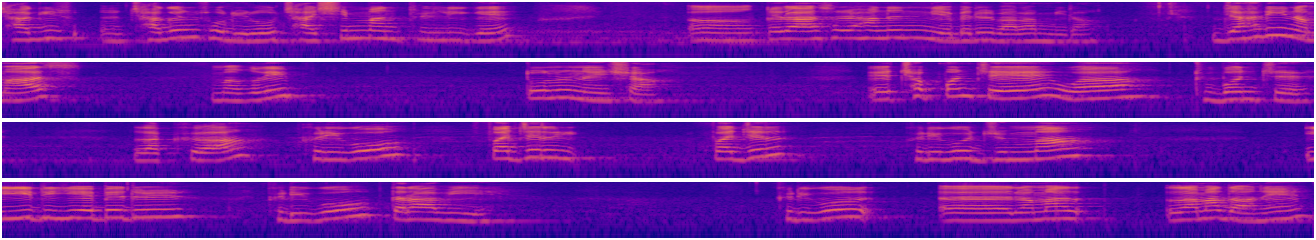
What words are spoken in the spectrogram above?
자기 작은 소리로 자신만 들리게 어, 끼다앗을 하는 예배를 말합니다. 자하리 나마즈, 마그립 또는 에샤 첫 번째와 두 번째 라크아 그리고 파질 파질 그리고 줌마 이드 예배들 그리고 따라위 그리고 에, 라마 라마단에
